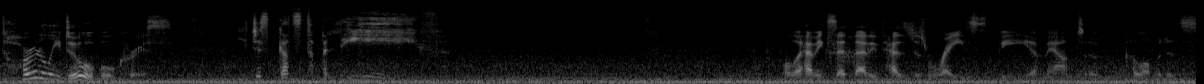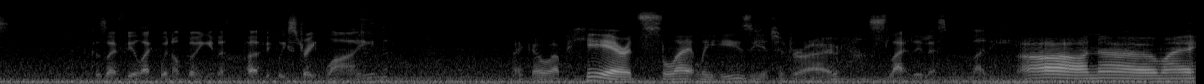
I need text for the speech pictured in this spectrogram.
totally doable, Chris. You just got to believe. Although, having said that, it has just raised the amount of kilometers. Because I feel like we're not going in a perfectly straight line. If I go up here, it's slightly easier to drive. Slightly less muddy. Oh no, my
